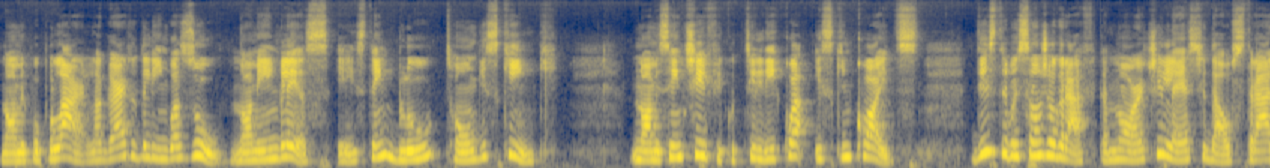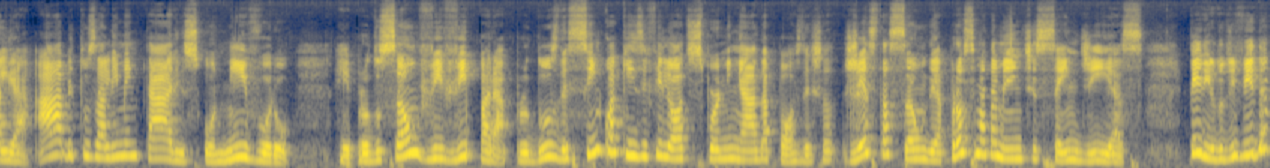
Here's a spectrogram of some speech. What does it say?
Nome popular: lagarto de língua azul. Nome em inglês: Eastern Blue Tongue Skink. Nome científico: Tiliqua skincoides. Distribuição geográfica: norte e leste da Austrália. Hábitos alimentares: onívoro. Reprodução vivípara. Produz de 5 a 15 filhotes por ninhada após gestação de aproximadamente 100 dias. Período de vida:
